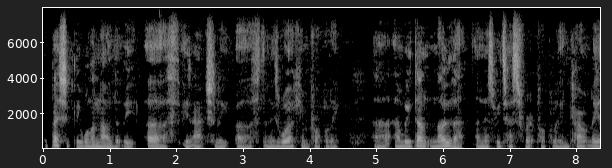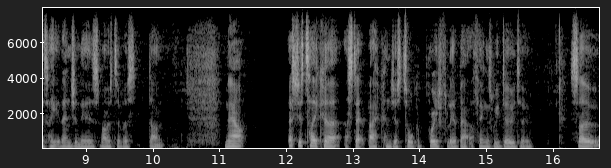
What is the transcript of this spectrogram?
We basically want to know that the earth is actually earthed and is working properly. Uh, and we don't know that unless we test for it properly. And currently, as heated engineers, most of us don't. Now, let's just take a, a step back and just talk briefly about the things we do do. So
